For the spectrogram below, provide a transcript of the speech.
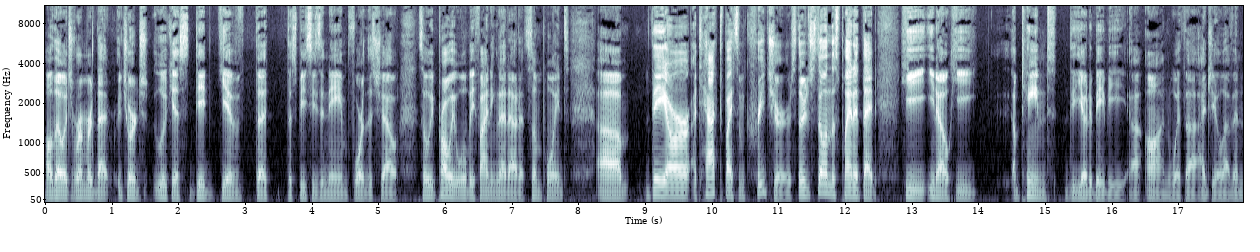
although it's rumored that George Lucas did give the the species a name for the show. So we probably will be finding that out at some point. Um, they are attacked by some creatures. They're still on this planet that he, you know, he obtained the Yoda baby uh, on with uh, IG Eleven.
